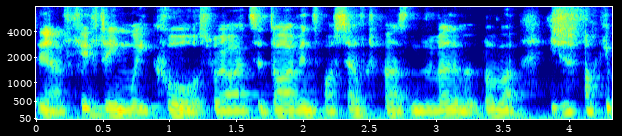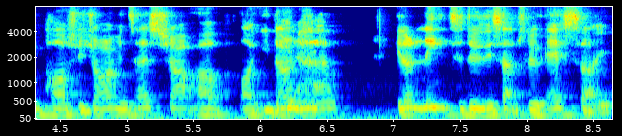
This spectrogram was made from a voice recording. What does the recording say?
you know, 15 week course where I had to dive into myself to personal development, blah blah. You just fucking pass your driving test, shut up. Like you don't Yeah. You don't need to do this absolute essay.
